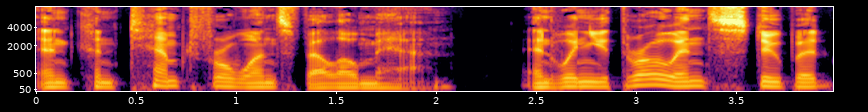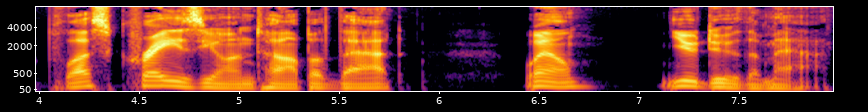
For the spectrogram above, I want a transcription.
and contempt for one's fellow man. And when you throw in stupid plus crazy on top of that, well, you do the math.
